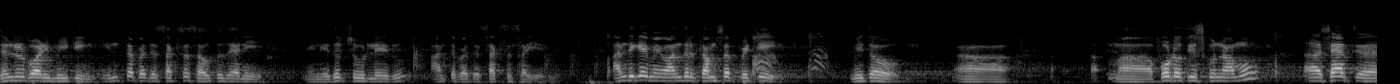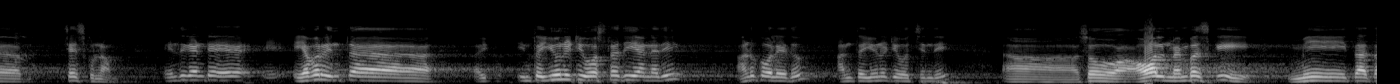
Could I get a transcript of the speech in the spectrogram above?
జనరల్ బాడీ మీటింగ్ ఇంత పెద్ద సక్సెస్ అవుతుంది అని నేను ఎదురు చూడలేదు అంత పెద్ద సక్సెస్ అయ్యింది. అందుకే మేము అందరూ థమ్స్అప్ పెట్టి మీతో మా ఫోటో తీసుకున్నాము షేర్ చే- చేసుకున్నాము ఎందుకంటే ఎవరు ఇంత ఇంత యూనిటీ వస్తుంది అన్నది అనుకోలేదు అంత యూనిటీ వచ్చింది. సో ఆల్ మెంబర్స్కి మీ తాత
